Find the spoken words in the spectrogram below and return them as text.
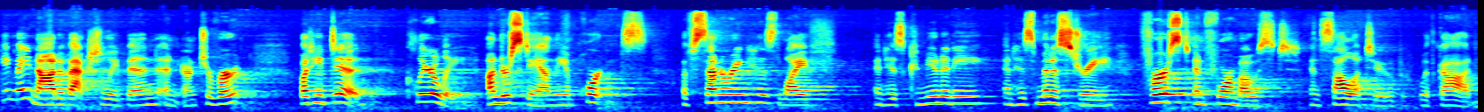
he may not have actually been an introvert, but he did clearly understand the importance of centering his life and his community and his ministry first and foremost in solitude with God.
